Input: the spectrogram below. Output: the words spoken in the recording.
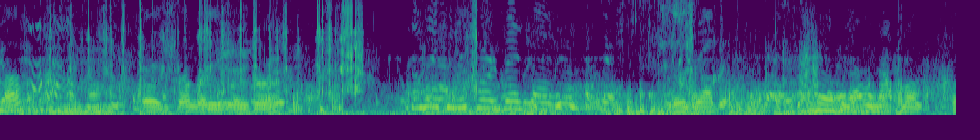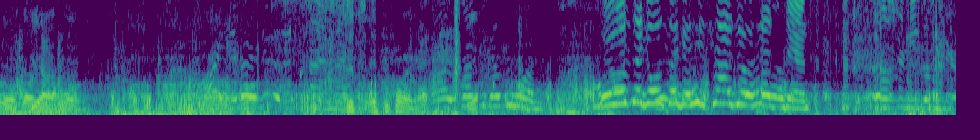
Huh? Hey, somebody can record it. Somebody can record Ben trying do it. Don't drop it. That will not float. Yeah. It's, it's recording, right? Yeah. Wait, one second, one second. He's trying to do a headstand. Put your knees up in your.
